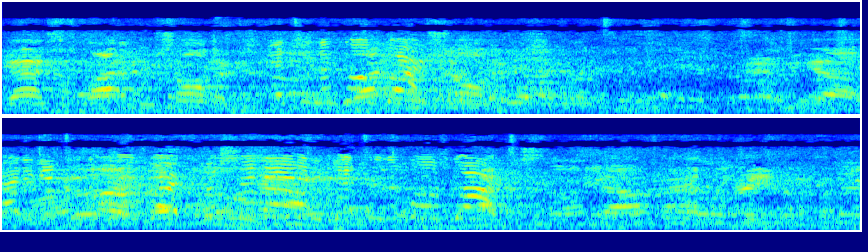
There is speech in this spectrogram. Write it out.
Yes, flatten your shoulders. Get to the close Flatten guard. your shoulders. There we go. Try to get to the Good. close guard. Push it in and get to the close guard. Slow them down. That's great. All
